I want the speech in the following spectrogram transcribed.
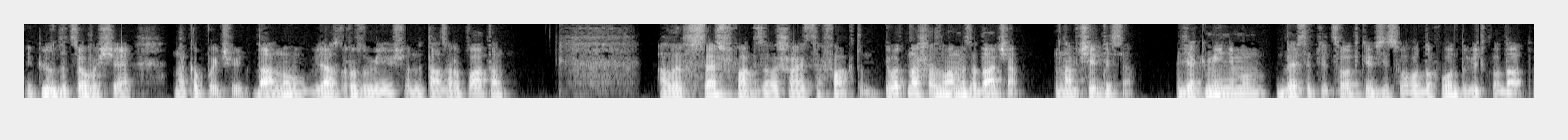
І плюс до цього ще накопичують. Да, ну я зрозумію, що не та зарплата, але все ж факт залишається фактом. І от наша з вами задача навчитися як мінімум 10% зі свого доходу відкладати.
